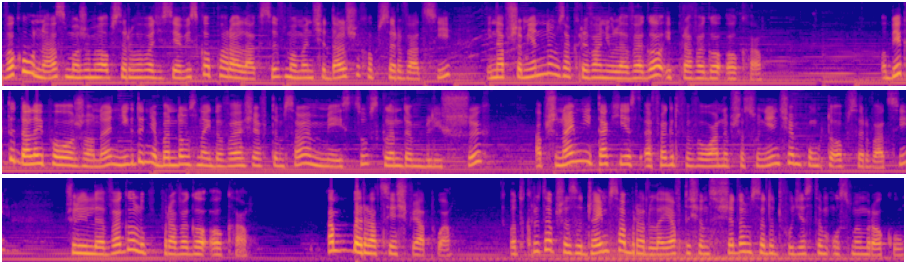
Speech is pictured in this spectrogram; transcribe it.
Wokół nas możemy obserwować zjawisko paralaksy w momencie dalszych obserwacji i naprzemiennym zakrywaniu lewego i prawego oka. Obiekty dalej położone nigdy nie będą znajdowały się w tym samym miejscu względem bliższych, a przynajmniej taki jest efekt wywołany przesunięciem punktu obserwacji, czyli lewego lub prawego oka. Aberracja światła. Odkryta przez Jamesa Bradley'a w 1728 roku.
